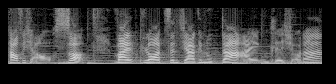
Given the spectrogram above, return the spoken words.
Kaufe ich auch. So, weil Plots sind ja genug da eigentlich, oder?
